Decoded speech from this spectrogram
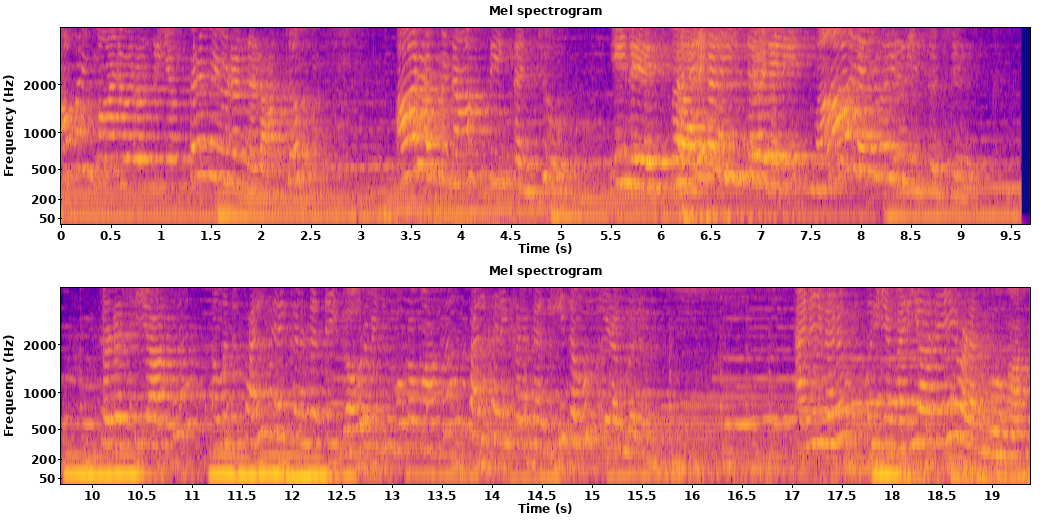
தமிழ் மாணவர் ஒன்றியம் பெருமையுடன் நடாத்தும் ஆரம்பனா சீசன் டூ இது ஸ்வரங்களின் தேடலின் மாபெரும் வழங்குவோமாக.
